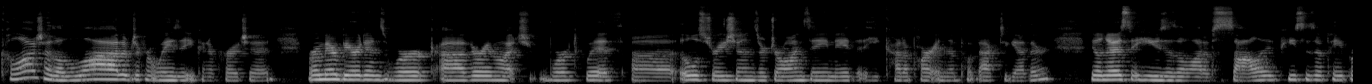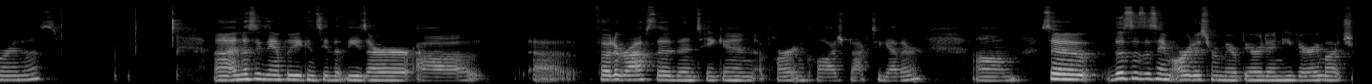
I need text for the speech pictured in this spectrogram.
collage has a lot of different ways that you can approach it. Romare Bearden's work uh, very much worked with uh, illustrations or drawings that he made that he cut apart and then put back together. You'll notice that he uses a lot of solid pieces of paper in this. Uh, in this example, you can see that these are uh, uh, photographs that have been taken apart and collaged back together. Um, so this is the same artist Romare Bearden. He very much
